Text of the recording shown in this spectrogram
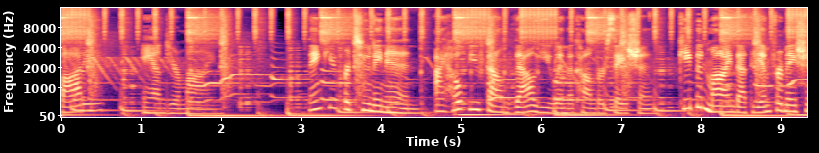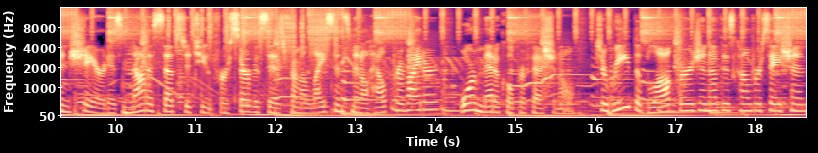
body and your mind. Thank you for tuning in. I hope you found value in the conversation. Keep in mind that the information shared is not a substitute for services from a licensed mental health provider or medical professional. To read the blog version of this conversation,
